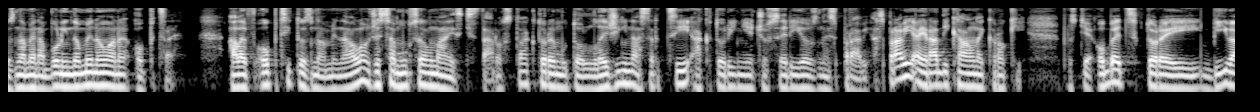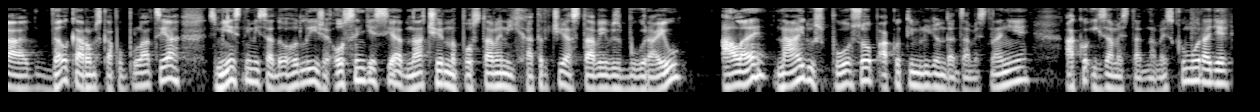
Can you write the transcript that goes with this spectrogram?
To znamená, boli nominované obce ale v obci to znamenalo, že sa musel nájsť starosta, ktorému to leží na srdci a ktorý niečo seriózne spraví. A spraví aj radikálne kroky. Proste obec, ktorej býva veľká rómska populácia, s miestnymi sa dohodli, že 80 načierno postavených chatrčí a stavieb zbúrajú ale nájdu spôsob, ako tým ľuďom dať zamestnanie, ako ich zamestnať na mestskom úrade,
